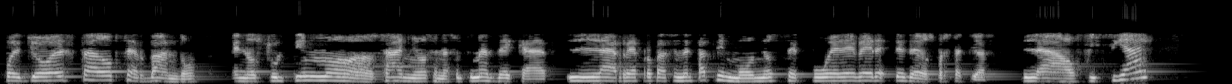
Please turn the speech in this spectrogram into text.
pues yo he estado observando en los últimos años, en las últimas décadas, la reapropiación del patrimonio se puede ver desde dos perspectivas. La oficial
